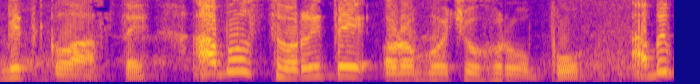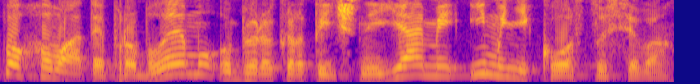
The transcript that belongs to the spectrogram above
відкласти або створити робочу групу, аби поховати проблему у бюрократичній ямі імені Костусєва.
